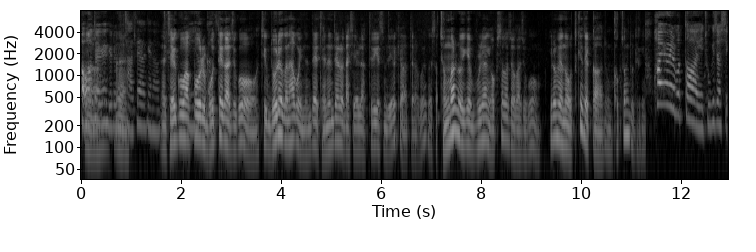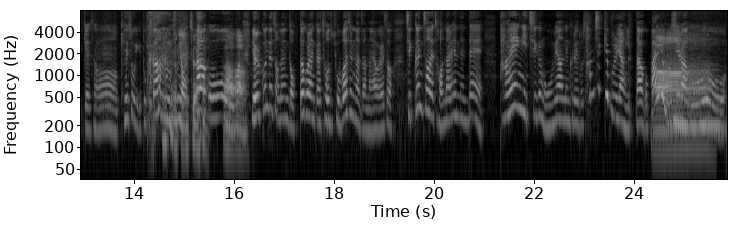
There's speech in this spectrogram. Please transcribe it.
어, 어, 되게 그래도 네. 자세하게 나와. 네, 재고 확보를. 못 해가지고 지금 노력은 하고 있는데 되는 대로 다시 연락드리겠습니다. 이렇게 왔더라고요. 그래서 정말로 이게 물량이 없어져 가지고 이러면 어떻게 될까 좀 걱정도 되긴. 화요일 부터 이 조기자 씨께서 계속 이게 독감 분이 맞아. 없다고 아, 아. 막열 군데 전화했는데 없다고 하니까 저도 조바심 나잖아요. 그래서 집 근처에 전화를 했는데 다행히 지금 오면은 그래도 30개 분량 있다고 빨리 아. 오시라고.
